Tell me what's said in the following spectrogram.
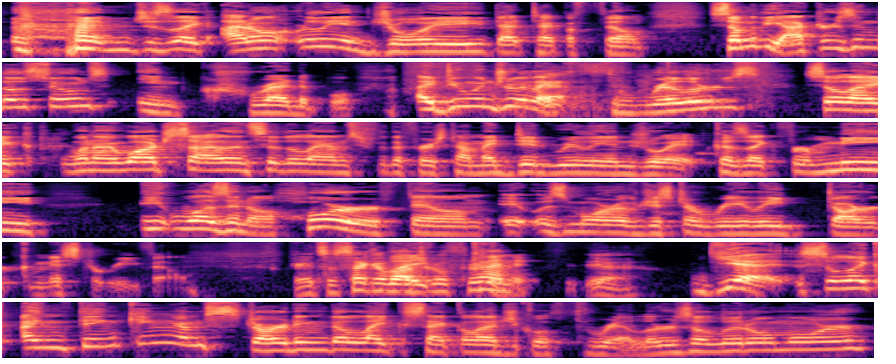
I'm just like I don't really enjoy that type of film. Some of the actors in those films incredible. I do enjoy like Yeah. thrillers. So like when I watched Silence of the Lambs for the first time, I did really enjoy it cuz like for me it wasn't a horror film, it was more of just a really dark mystery film. It's a psychological like, thriller. kinda- Yeah. Yeah, so like I'm thinking I'm starting to like psychological thrillers a little more,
